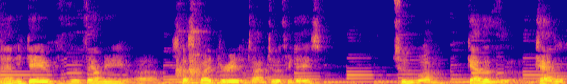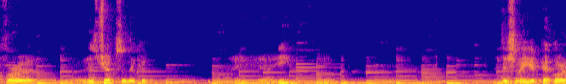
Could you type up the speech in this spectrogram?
And he gave the family a specified period of time, two or three days, to um, gather the cattle for his troops so they could Additionally, Petlura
